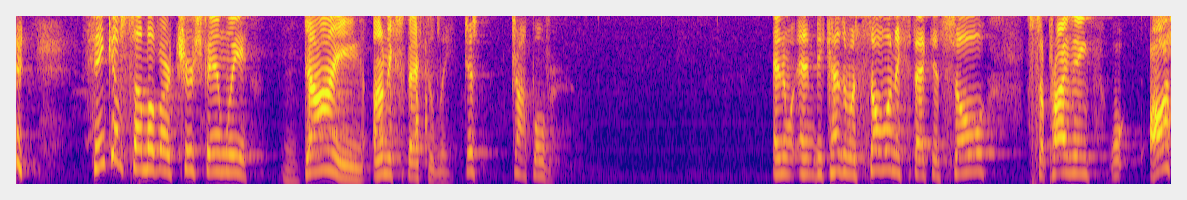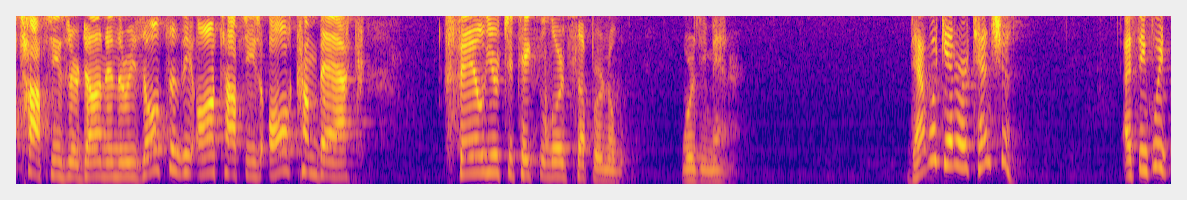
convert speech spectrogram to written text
think of some of our church family dying unexpectedly, just drop over. And, and because it was so unexpected, so surprising, autopsies are done, and the results of the autopsies all come back failure to take the Lord's Supper in a worthy manner. That would get our attention. I think we'd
